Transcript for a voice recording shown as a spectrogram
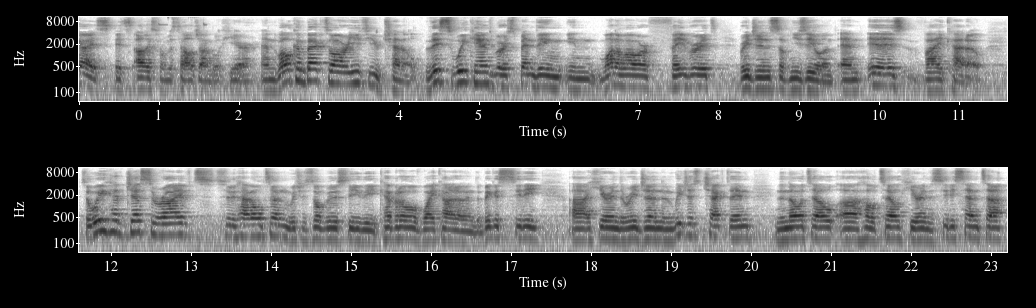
guys, it's Alex from the Style Jungle here and welcome back to our YouTube channel. This weekend we're spending in one of our favorite regions of New Zealand and it is Waikato. So we have just arrived to Hamilton which is obviously the capital of Waikato and the biggest city uh, here in the region and we just checked in in the Novotel uh, hotel here in the city center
